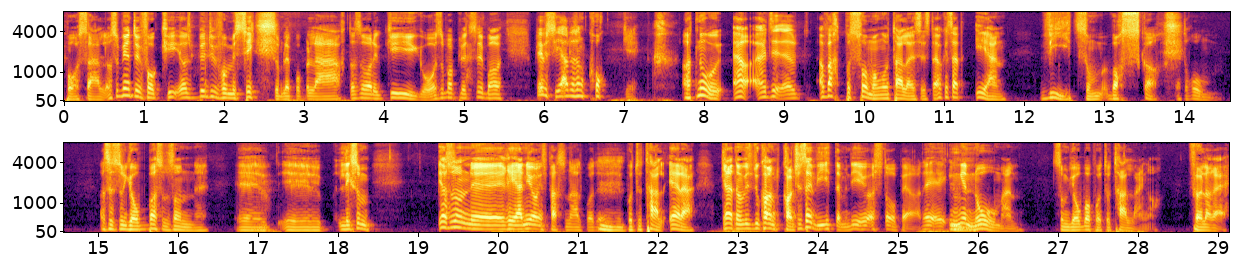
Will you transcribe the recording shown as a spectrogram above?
på oss selv. Og så begynte vi å få, begynte vi å få musikk som ble populært, og så var det Kygo, og så bare plutselig bare ble vi så jævlig sånn cocky. At nå Jeg, jeg, jeg har vært på så mange hoteller i det siste. Jeg har ikke sett én hvit som vasker et rom. Altså som jobber som sånn eh, eh, Liksom Ja, sånn eh, rengjøringspersonell på et, på et hotell. Er det greit nok hvis du kan kanskje se hvite, men de er jo østeuropeere. Det er ingen nordmenn som jobber på et hotell lenger, føler jeg.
